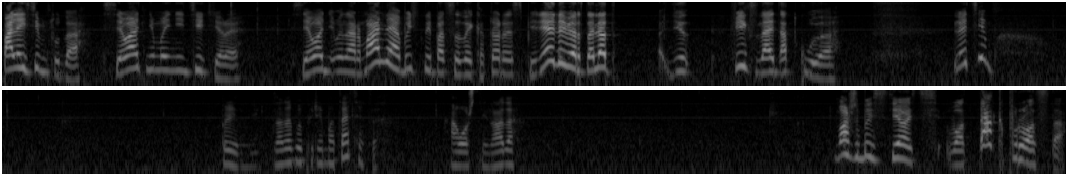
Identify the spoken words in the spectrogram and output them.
Полетим туда. Сегодня мы не тикеры. Сегодня мы нормальные обычные пацаны, которые спирели вертолет. Не... Фиг знает откуда. Летим. Блин, надо бы перемотать это. А может не надо. Может быть сделать вот так просто.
